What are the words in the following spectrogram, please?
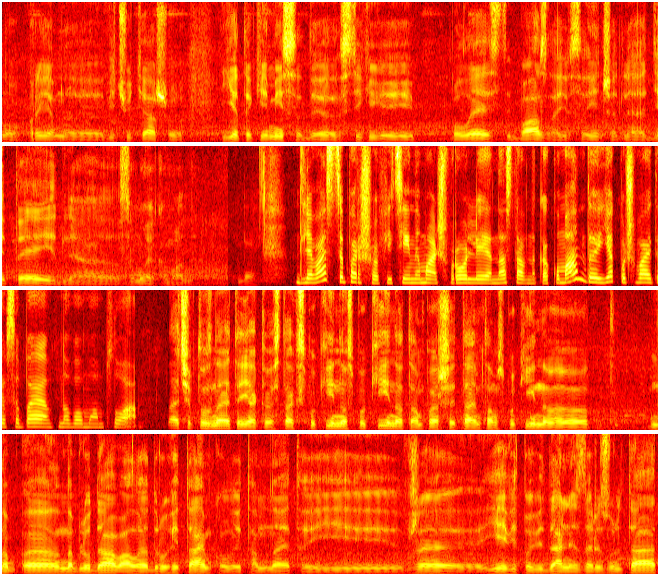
ну, приємне відчуття, що є таке місце, де стільки полей, база і все інше для дітей, і для самої команди. Для вас це перший офіційний матч в ролі наставника команди. Як почуваєте себе в новому амплуа? Начебто, знаєте, якось так спокійно, спокійно. Там перший тайм там спокійно наблюдав, але другий тайм, коли там, знаєте, і вже є відповідальність за результат,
